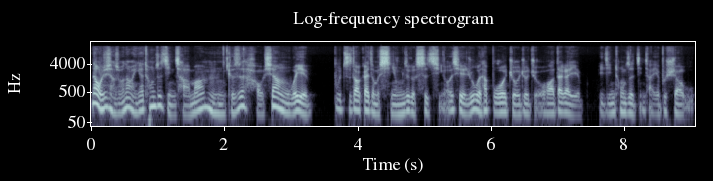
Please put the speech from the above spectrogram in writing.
那我就想说，那我应该通知警察吗？嗯，可是好像我也不知道该怎么形容这个事情。而且如果他拨九九九的话，大概也已经通知警察，也不需要我。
